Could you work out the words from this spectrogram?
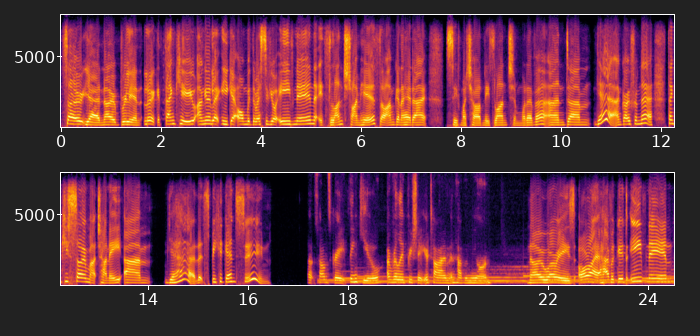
so yeah, no, brilliant. Look, thank you. I'm going to let you get on with the rest of your evening. It's lunchtime here, so I'm going to head out, see if my child needs lunch and whatever, and um, yeah, and go from there. Thank you so much, honey. Um, yeah, let's speak again soon. That sounds great. Thank you. I really appreciate your time and having me on. No worries. All right, have a good evening.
